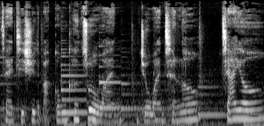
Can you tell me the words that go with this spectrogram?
再继续的把功课做完，你就完成喽！加油！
